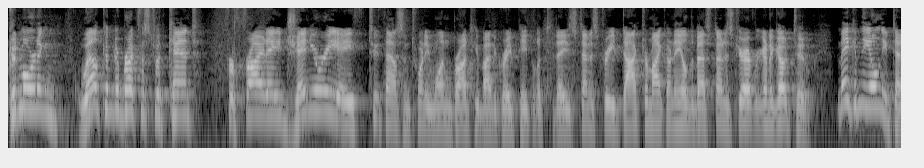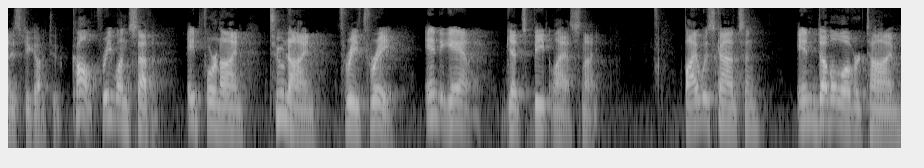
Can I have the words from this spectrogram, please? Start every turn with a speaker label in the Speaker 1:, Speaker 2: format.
Speaker 1: Good morning. Welcome to Breakfast with Kent for Friday, January 8th, 2021, brought to you by the great people at today's dentistry. Dr. Mike O'Neill, the best dentist you're ever going to go to. Make him the only dentist you go to. Call 317 849 2933. Indiana gets beat last night by Wisconsin in double overtime.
